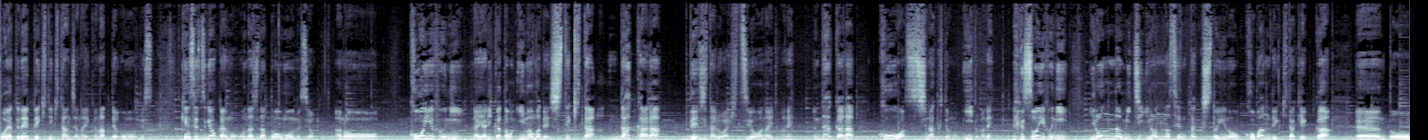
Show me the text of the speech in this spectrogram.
こうやってねできてきたんじゃないかなって思うんです。建設業界も同じだと思うんですよ。あのー、こういう風になやり方を今までしてきた。だからデジタルは必要はないとかねだからこうはしなくてもいいとかね そういうふうにいろんな道いろんな選択肢というのを拒んできた結果、えーと、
